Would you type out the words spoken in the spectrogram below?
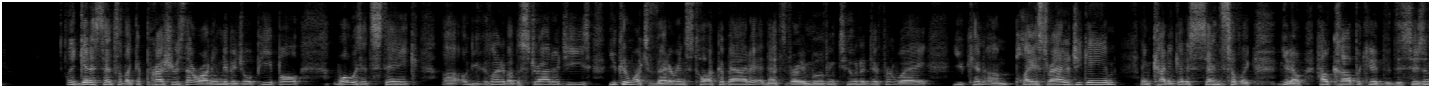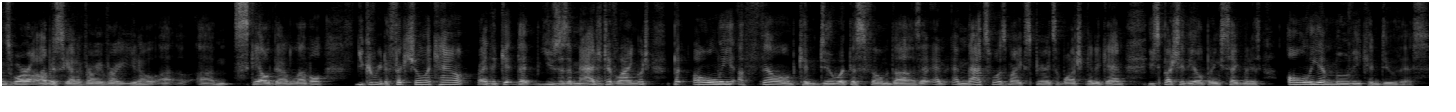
like get a sense of like the pressures that were on individual people what was at stake uh, you can learn about the strategies. You can watch veterans talk about it and that's very moving too in a different way. You can um, play a strategy game and kind of get a sense of like you know how complicated the decisions were obviously on a very very you know uh, um, scaled down level. You can read a fictional account right that, get, that uses imaginative language but only a film can do what this film does. And, and, and that's was my experience of watching it again especially the opening segment is only a movie can do this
